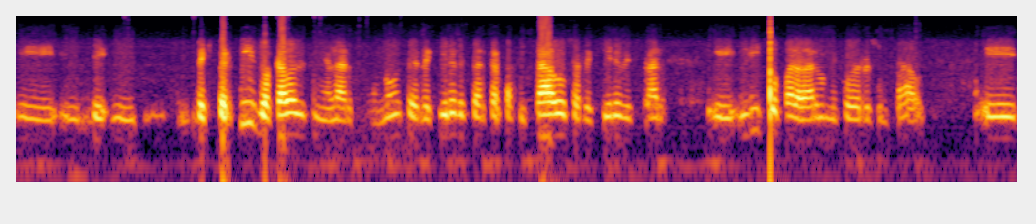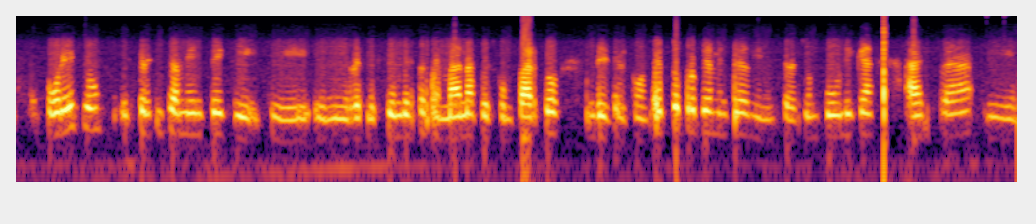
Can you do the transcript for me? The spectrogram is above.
de de expertise, lo acaba de señalar, ¿no? Se requiere de estar capacitado, se requiere de estar eh, listo para dar los mejores resultados. Eh, por eso es precisamente que, en mi reflexión de esta semana pues comparto desde el concepto propiamente de administración pública hasta eh,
